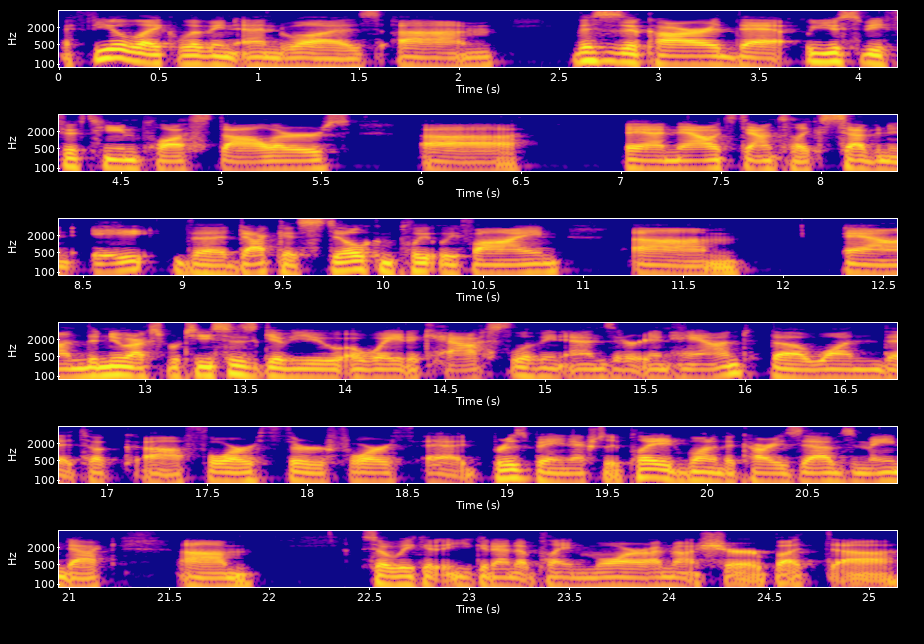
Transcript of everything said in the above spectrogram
I feel like Living End was. Um, this is a card that used to be 15 plus dollars. Uh, and now it's down to like seven and eight. The deck is still completely fine. Um, and the new expertises give you a way to cast living ends that are in hand. The one that took uh, fourth or fourth at Brisbane actually played one of the Kari Zev's main deck. Um, so we could you could end up playing more. I'm not sure, but uh,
